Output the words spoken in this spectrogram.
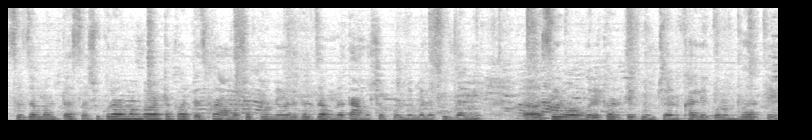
असं जमन तसं. शुक्रवार मंगळवार तर करतेच. पण आमोशा पौर्णिमेला जर जमलं तर आमोशा पौर्णिमेला सुद्धा मी सेवा वगैरे करते. कुंचन खाली करून भरते.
